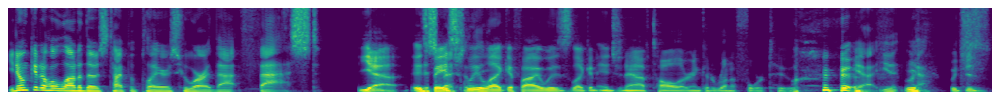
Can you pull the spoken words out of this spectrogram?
You don't get a whole lot of those type of players who are that fast. Yeah, it's Especially. basically like if I was like an inch and a half taller and could run a four two. Yeah, you, yeah. which is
